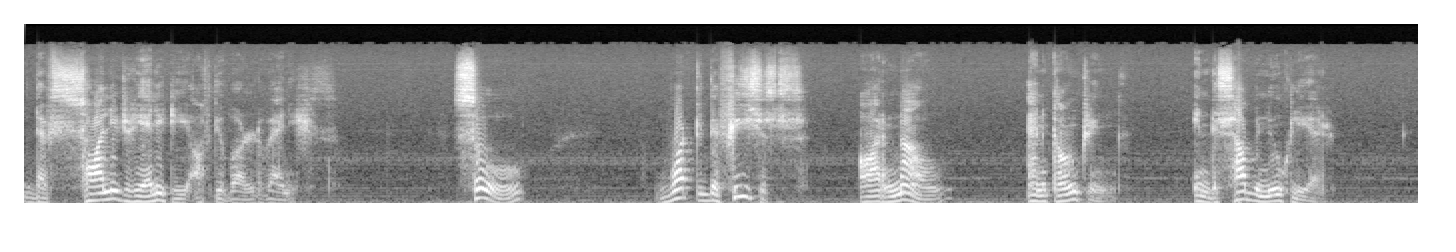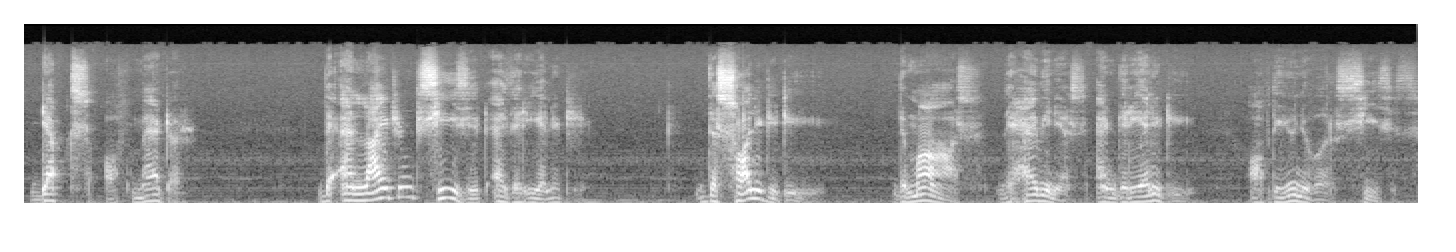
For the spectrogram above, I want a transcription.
the solid reality of the world vanishes. So, what the physicists are now encountering in the subnuclear depths of matter, the enlightened sees it as a reality. The solidity, the mass, the heaviness, and the reality of the universe ceases.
